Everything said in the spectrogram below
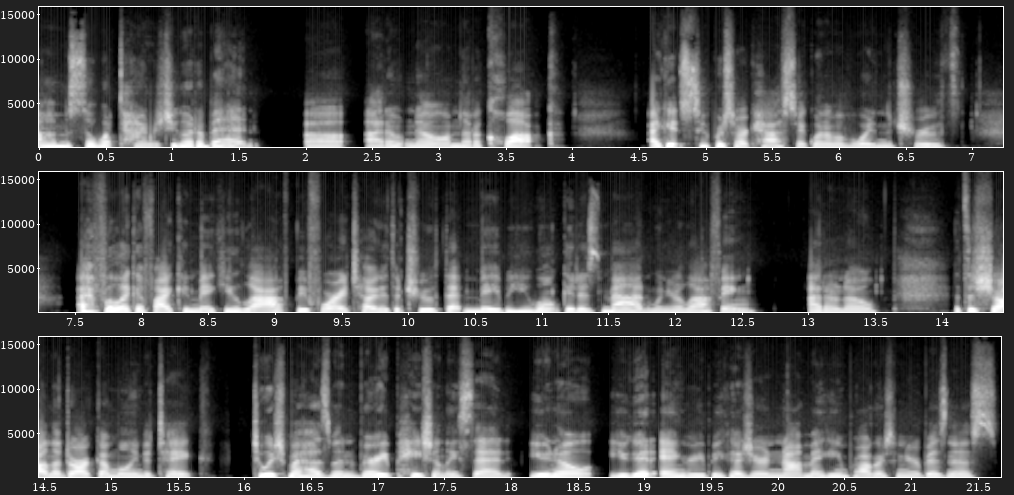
um, so what time did you go to bed? Uh, I don't know. I'm not a clock. I get super sarcastic when I'm avoiding the truth. I feel like if I can make you laugh before I tell you the truth, that maybe you won't get as mad when you're laughing. I don't know. It's a shot in the dark I'm willing to take. To which my husband very patiently said, You know, you get angry because you're not making progress in your business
